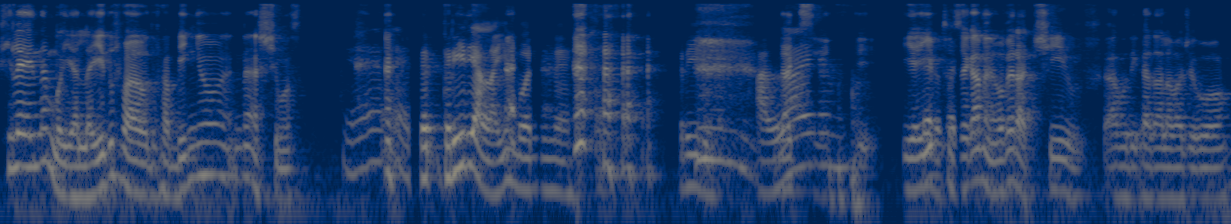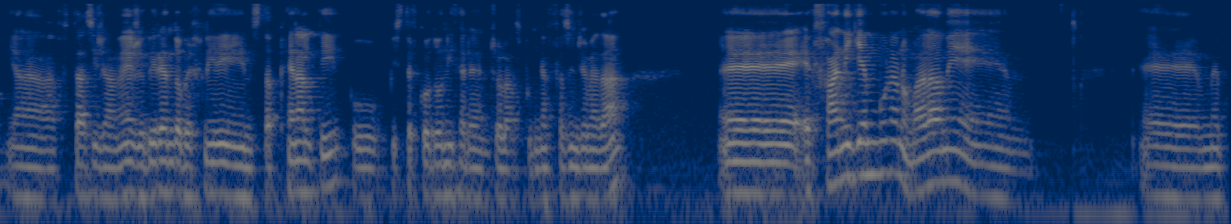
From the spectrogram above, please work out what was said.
Φίλε, δεν μπορεί η αλλαγή του, του Φαμπίνιο είναι άσχημος. Ε, τρίτη αλλαγή μπορεί, ναι. Τρίτη. Αλλά... Η Αίγυπτος έκαμε overachieve από ό,τι κατάλαβα και εγώ για να φτάσει για μένα και πήρε το παιχνίδι στα πέναλτι που πιστεύω τον ήθελε κιόλας που μια φάση και μετά. Ε, εφάνηκε μου μια ομάδα με, ε, με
